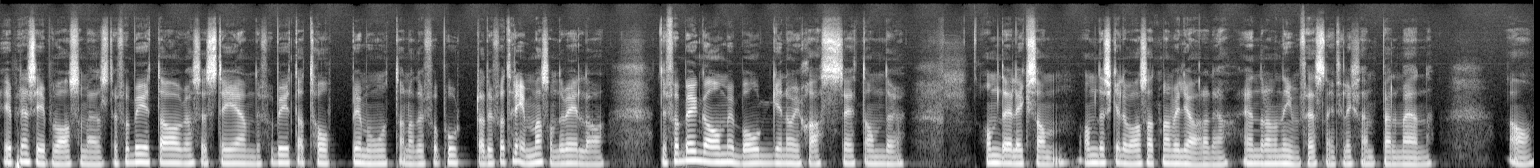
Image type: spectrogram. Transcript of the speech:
i princip vad som helst. Du får byta avgassystem, du får byta topp i motorn och du får porta, du får trimma som du vill och du får bygga om i boggen och i chassit om du om det, liksom, om det skulle vara så att man vill göra det. Ändra någon infästning till exempel. Men ja,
